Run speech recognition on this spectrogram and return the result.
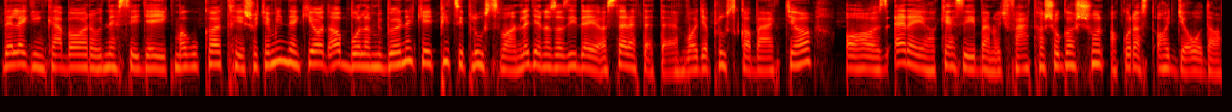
de leginkább arra, hogy ne szégyeljék magukat, és hogyha mindenki ad abból, amiből neki egy pici plusz van, legyen az az ideje, a szeretete, vagy a plusz kabátja, az ereje a kezében, hogy fát hasogasson, akkor azt adja oda.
